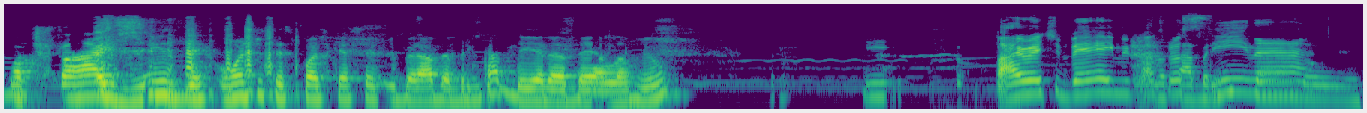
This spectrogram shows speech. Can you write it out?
Spotify, Deezer, onde esse podcast é liberado é brincadeira dela, viu? Pirate Bay me tá patrocina. brincando.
